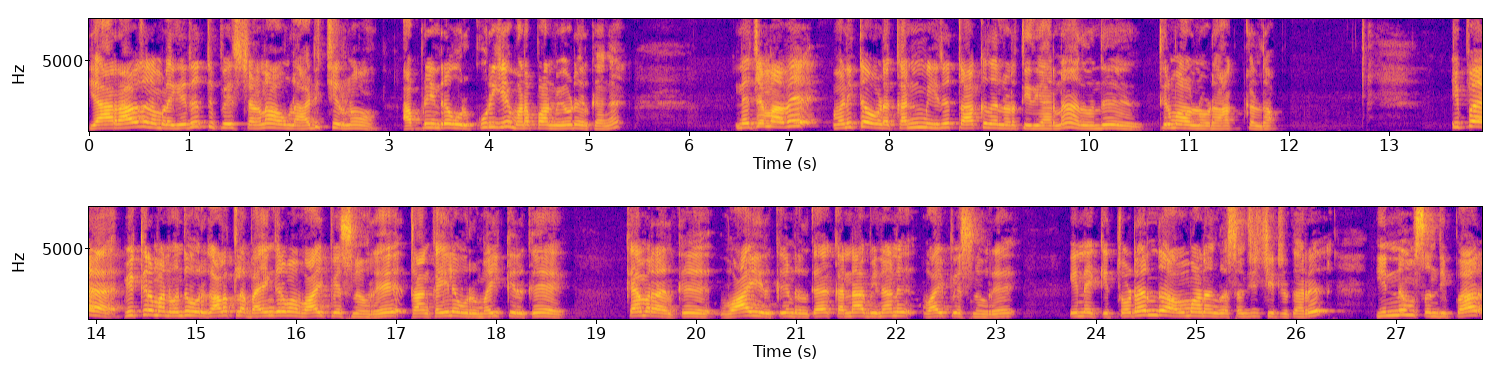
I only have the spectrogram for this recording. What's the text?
யாராவது நம்மளை எதிர்த்து பேசிட்டாங்கன்னா அவங்கள அடிச்சிடணும் அப்படின்ற ஒரு குறுகிய மனப்பான்மையோடு இருக்காங்க. நிஜமாகவே வனிதாவோட கண் மீது தாக்குதல் நடத்தியது யாருன்னா அது வந்து திருமாவளவனோட ஆட்கள் தான். இப்போ விக்ரமன் வந்து ஒரு காலத்தில் பயங்கரமாக வாய் பேசினவர். தான் கையில் ஒரு மைக் இருக்குது கேமரா இருக்குது வாய் இருக்குன்றதுக்காக கண்ணாபின்னான்னு வாய் பேசினவர். இன்னைக்கு தொடர்ந்து அவமானங்களை சந்திச்சிட்டு இருக்காரு இன்னும் சந்திப்பார்.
